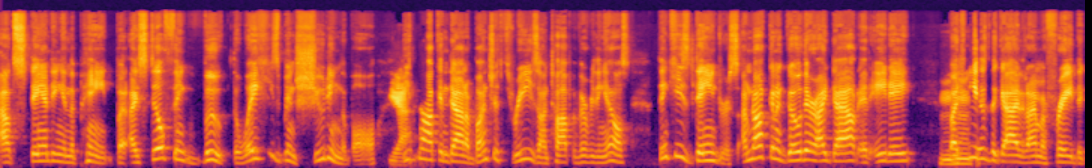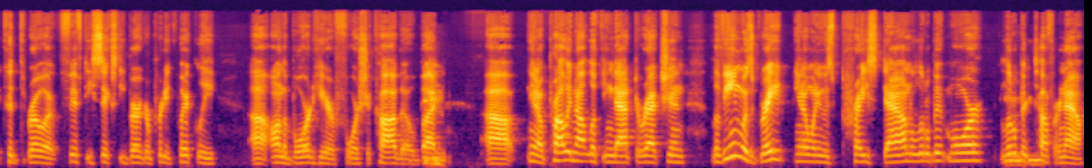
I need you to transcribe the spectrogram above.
outstanding in the paint, but I still think Vuk, the way he's been shooting the ball, yeah. he's knocking down a bunch of threes on top of everything else. I think he's dangerous. I'm not going to go there, I doubt, at 8 8, mm-hmm. but he is the guy that I'm afraid that could throw a 50 60 burger pretty quickly uh, on the board here for Chicago. But, mm-hmm. uh, you know, probably not looking that direction. LaVine was great, you know, when he was priced down a little bit more, a little mm-hmm. bit tougher now.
